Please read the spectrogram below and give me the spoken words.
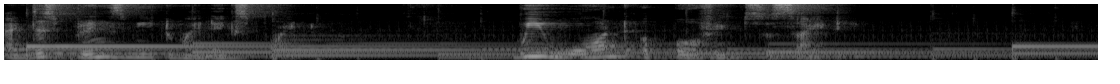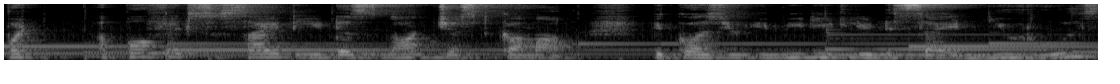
And this brings me to my next point. We want a perfect society. But a perfect society does not just come up because you immediately decide new rules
